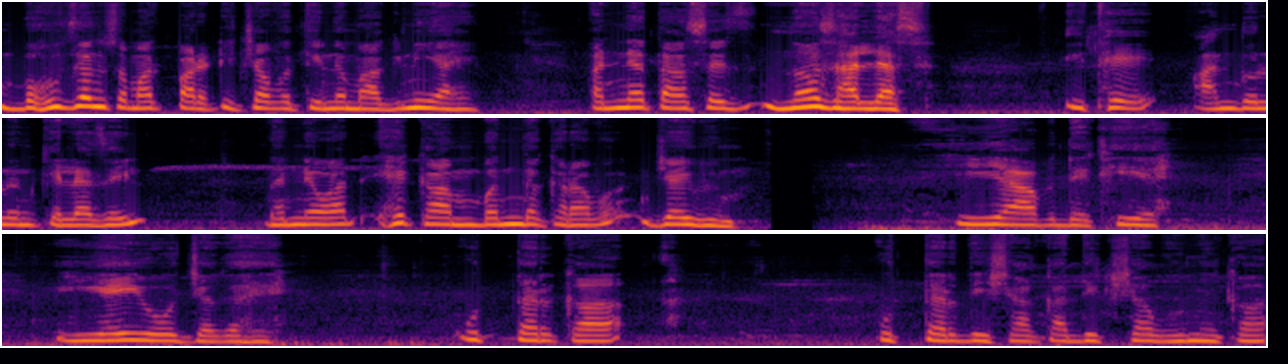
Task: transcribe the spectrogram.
बहुजन समाज पार्टीच्या वतीनं मागणी आहे. अन्यथा असे न झाल्यास इथे आंदोलन केल्या जाईल. धन्यवाद. हे काम बंद करावं. जय भीम. ये आप देखिए यही वो जगह है. उत्तर का उत्तर दिशा का दीक्षा भूमि का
